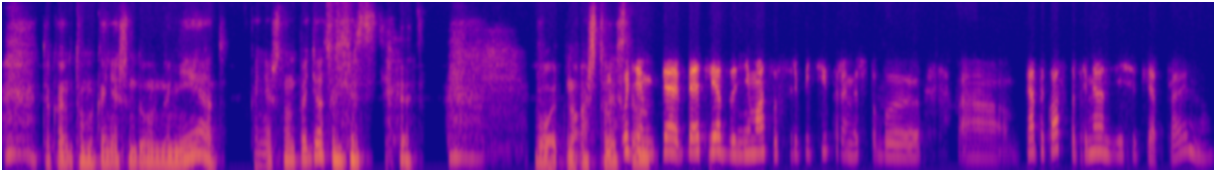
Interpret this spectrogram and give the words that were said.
то, то мы, конечно, думаем, ну нет, конечно, он пойдет в университет. Вот, ну а что мы если будем он... 5, 5 лет заниматься с репетиторами, чтобы... А, пятый класс – это примерно 10 лет, правильно?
